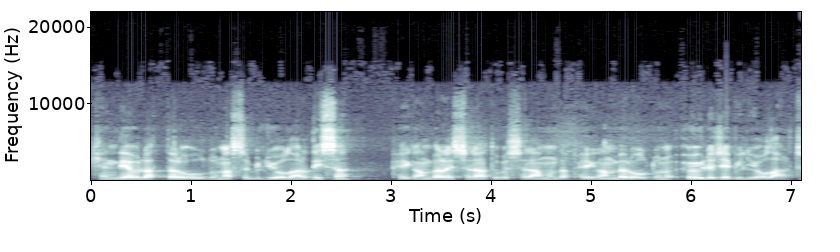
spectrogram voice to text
kendi evlatları olduğu nasıl biliyorlardıysa Peygamber Aleyhisselatü Vesselam'ın da peygamber olduğunu öylece biliyorlardı.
